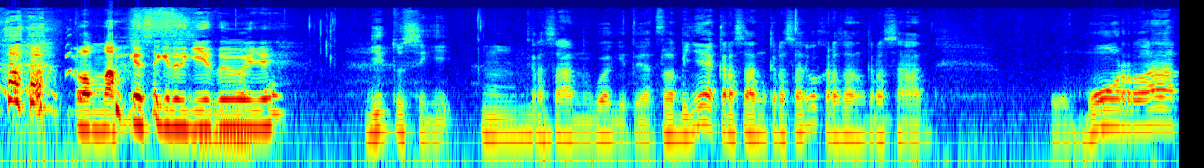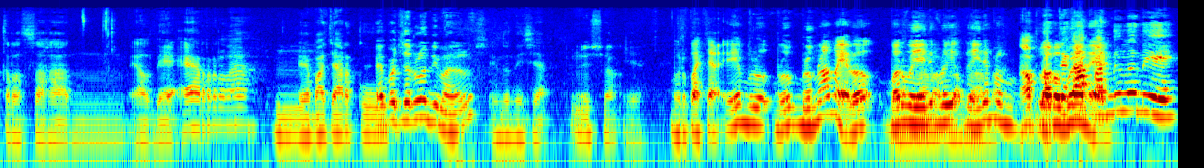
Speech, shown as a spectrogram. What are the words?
Lemaknya segitu gitu ya gitu sih Hmm. keresahan gue gitu ya. Selebihnya ya keresahan keresahan gue keresahan keresahan umur lah keresahan LDR lah. Hmm. kayak pacarku. Eh pacar lu di mana lu? Indonesia. Indonesia. Iya. baru pacar ya belum belum belum lama ya lo baru jadi Belum, jadi belum, belum uploadnya bulan ya? kapan dulu nih?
